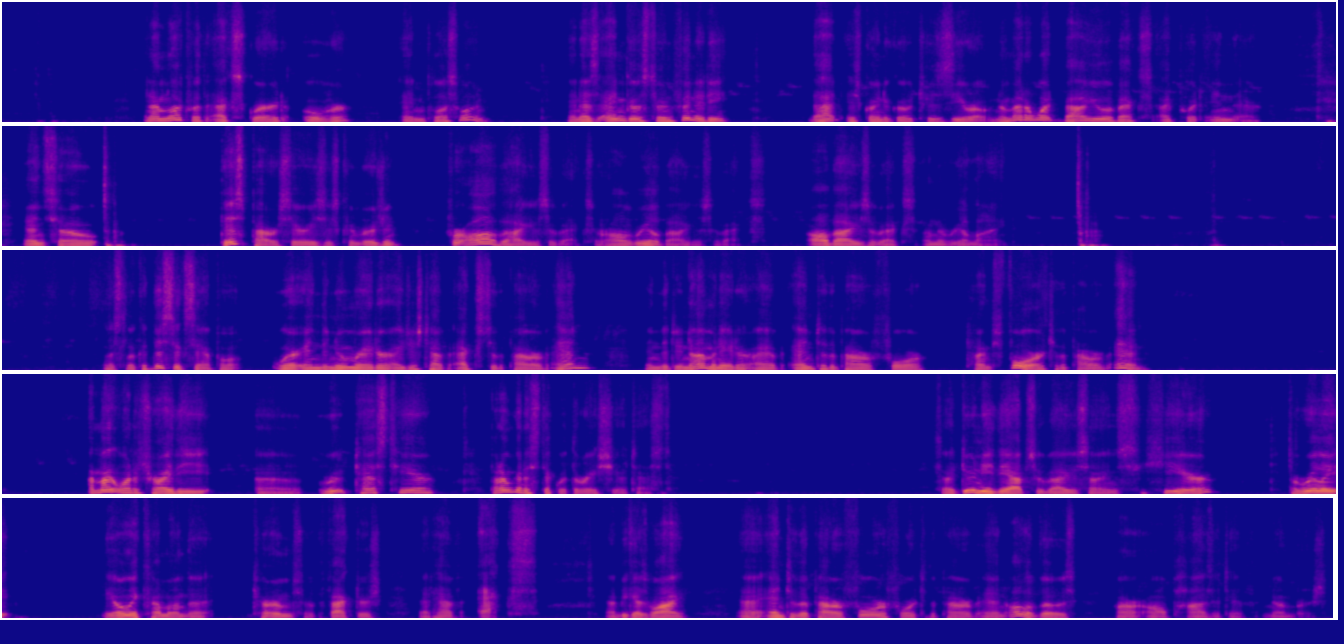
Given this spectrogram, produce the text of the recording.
And I'm left with x squared over n plus 1. And as n goes to infinity, that is going to go to 0, no matter what value of x I put in there. And so this power series is convergent for all values of x, or all real values of x, all values of x on the real line. Let's look at this example, where in the numerator I just have x to the power of n. In the denominator, I have n to the power of 4 times 4 to the power of n. I might want to try the uh, root test here, but I'm going to stick with the ratio test. So I do need the absolute value signs here, but really they only come on the terms or the factors that have x. Uh, because why? Uh, n to the power of 4, 4 to the power of n, all of those are all positive numbers.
